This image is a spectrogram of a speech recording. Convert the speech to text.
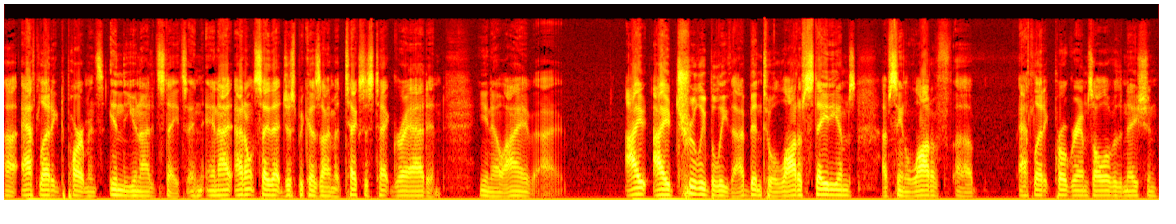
uh, athletic departments in the United States. And and I, I don't say that just because I'm a Texas Tech grad, and you know I. I I, I truly believe that. I've been to a lot of stadiums. I've seen a lot of uh, athletic programs all over the nation.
